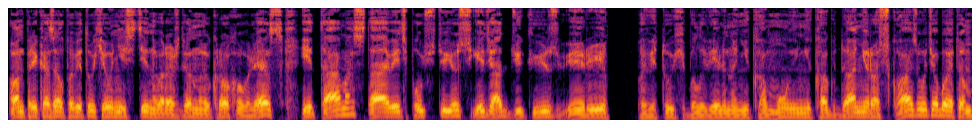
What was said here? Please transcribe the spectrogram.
Он приказал повитухе унести новорожденную кроху в лес и там оставить, пусть ее съедят дикие звери. Повитухе было велено никому и никогда не рассказывать об этом,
